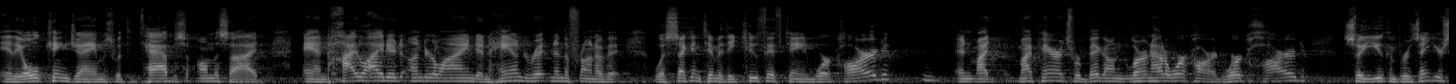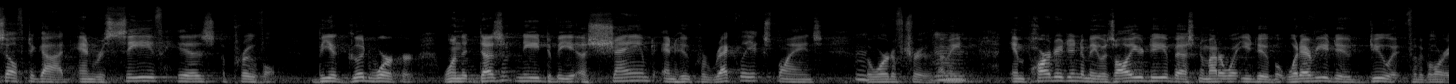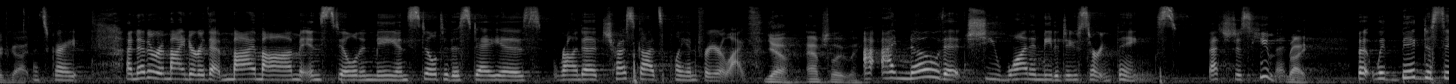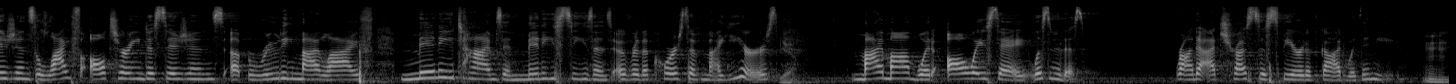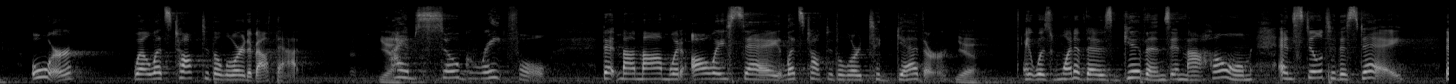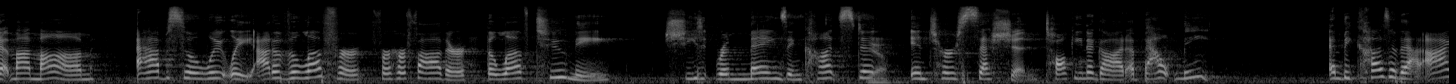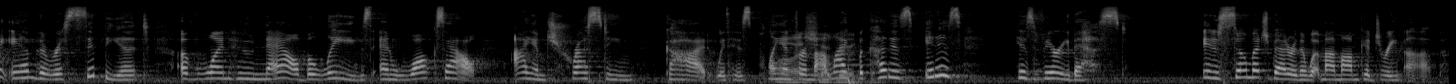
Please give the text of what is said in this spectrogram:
in the old King James with the tabs on the side. And highlighted, underlined, and handwritten in the front of it was 2 Timothy 2.15, work hard. Mm. And my, my parents were big on learn how to work hard. Work hard so you can present yourself to God and receive His approval. Be a good worker, one that doesn't need to be ashamed and who correctly explains the word of truth. I mean, mm-hmm. imparted into me was all you do your best no matter what you do, but whatever you do, do it for the glory of God. That's great. Another reminder that my mom instilled in me and still to this day is Rhonda, trust God's plan for your life. Yeah, absolutely. I, I know that she wanted me to do certain things. That's just human. Right. But with big decisions, life altering decisions, uprooting my life, many times in many seasons over the course of my years, Yeah. my mom would always say, Listen to this, Rhonda, I trust the Spirit of God within you. Mm-hmm. Or, well, let's talk to the Lord about that. Yeah. I am so grateful that my mom would always say, Let's talk to the Lord together yeah. it was one of those givens in my home and still to this day that my mom absolutely out of the love for, for her father the love to me she remains in constant Yeah. intercession talking to god about me and because of that i am the recipient of one who now believes and walks out i am trusting god with his plan Oh, for my so life good. because it is his very best it is so much better than what my mom could dream up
